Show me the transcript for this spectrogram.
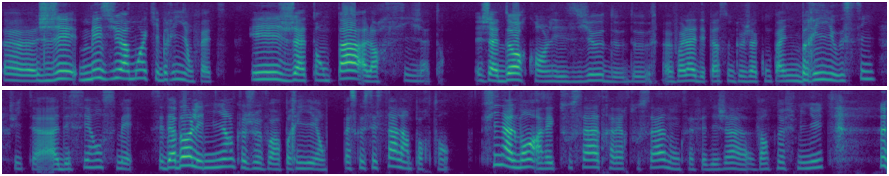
j'ai mes yeux à moi qui brillent en fait. Et j'attends pas. Alors si j'attends. J'adore quand les yeux de, euh, voilà, des personnes que j'accompagne brillent aussi suite à, des séances, mais c'est d'abord les miens que je veux voir briller, parce que c'est ça l'important. Finalement, avec tout ça, à travers tout ça, donc ça fait déjà 29 minutes,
